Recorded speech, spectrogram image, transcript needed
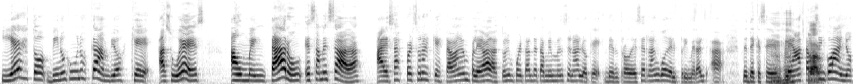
Y esto vino con unos cambios que a su vez aumentaron esa mesada a esas personas que estaban empleadas. Esto es importante también mencionar lo que dentro de ese rango del primer, desde que se emplean hasta los cinco años,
